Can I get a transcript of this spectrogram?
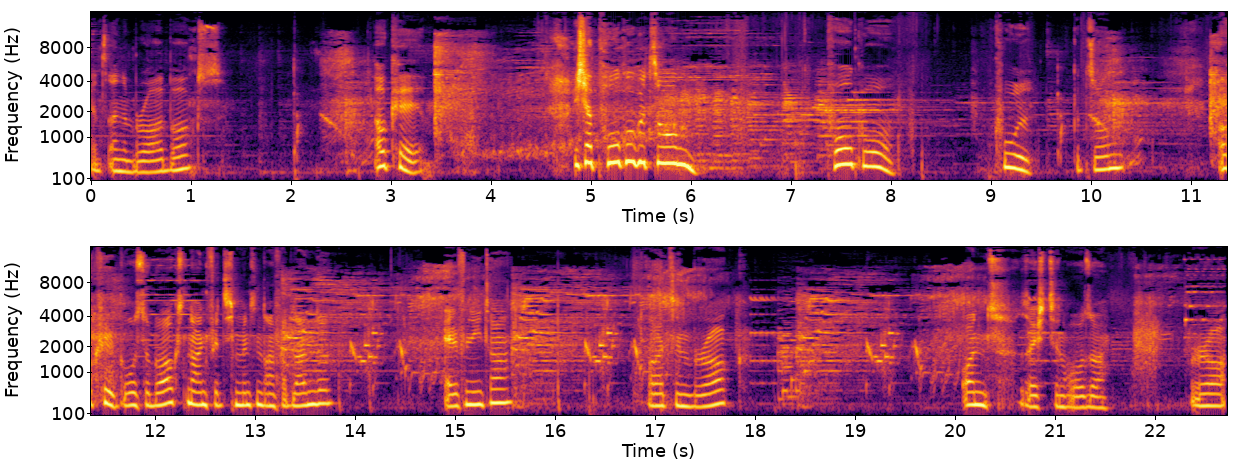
Jetzt eine Brawl-Box. Okay. Ich habe Poco gezogen. Poco. Cool. Gezogen. Okay, große Box. 49 Münzen, 3 verbleibende. 11 Niter. 13 Brock. Und 16 Rosa. Bro.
